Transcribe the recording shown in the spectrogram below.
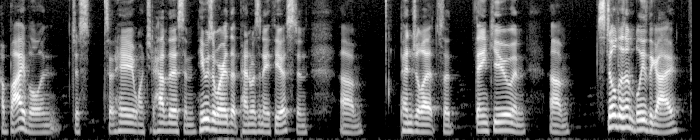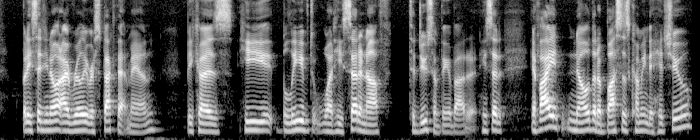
a Bible and just said, "Hey, I want you to have this." And he was aware that Penn was an atheist, and um, Penn Jillette said, "Thank you," and um, still doesn't believe the guy, but he said, "You know what? I really respect that man." because he believed what he said enough to do something about it. He said, If I know that a bus is coming to hit you,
